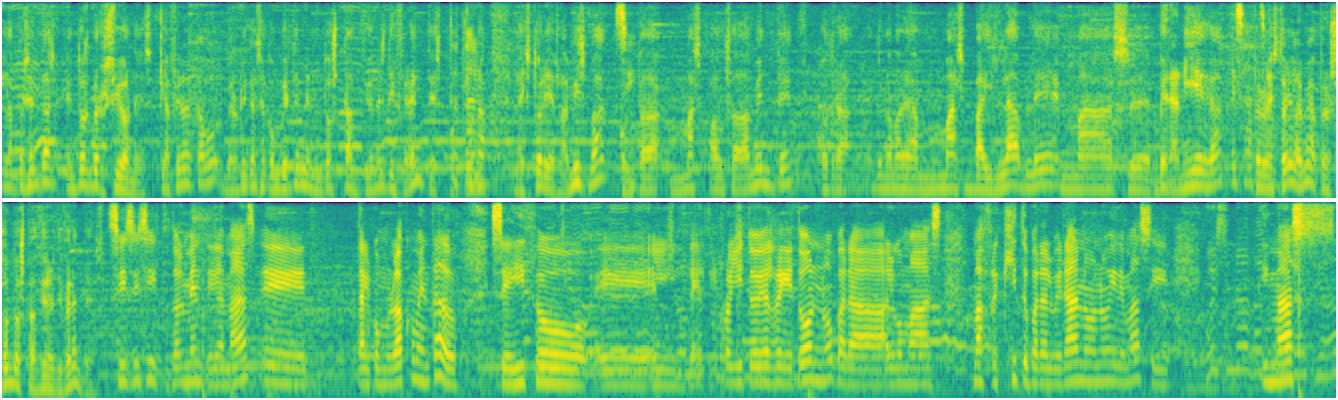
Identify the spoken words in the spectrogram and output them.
la presentas en dos versiones, que al fin y al cabo, Verónica, se convierten en dos canciones diferentes, porque Total. una, la historia es la misma, Sí. contada más pausadamente, otra de una manera más bailable, más eh, veraniega, Exacto. pero la historia es la misma, pero son dos canciones diferentes. Sí, sí, sí, totalmente. Y además, eh, tal como lo has comentado, se hizo eh, el, el rollito del reggaetón, ¿no? Para algo más, más fresquito para el verano, ¿no? Y demás, y, y más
